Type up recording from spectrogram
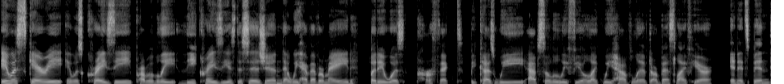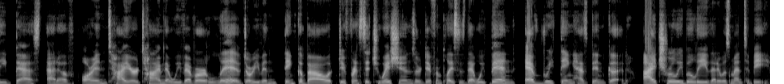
It was scary. It was crazy, probably the craziest decision that we have ever made, but it was perfect because we absolutely feel like we have lived our best life here and it's been the best out of our entire time that we've ever lived or even think about different situations or different places that we've been. Everything has been good. I truly believe that it was meant to be.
